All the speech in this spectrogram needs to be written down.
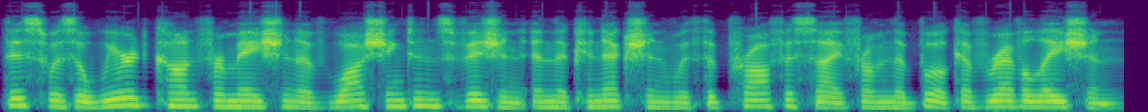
this was a weird confirmation of Washington's vision and the connection with the prophesy from the book of Revelation.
